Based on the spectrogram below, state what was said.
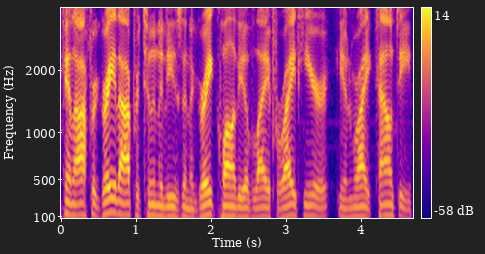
can offer great opportunities and a great quality of life right here in Wright County.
